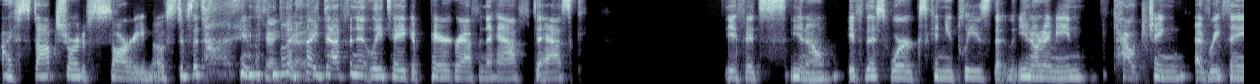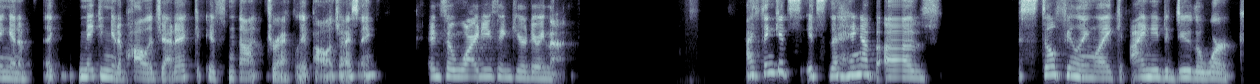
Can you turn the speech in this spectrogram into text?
I've stopped short of sorry most of the time, okay, but good. I definitely take a paragraph and a half to ask if it's, you know, if this works, can you please that, you know what I mean? Couching everything and uh, like, making it apologetic, if not directly apologizing. And so why do you think you're doing that? I think it's it's the hangup of still feeling like I need to do the work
